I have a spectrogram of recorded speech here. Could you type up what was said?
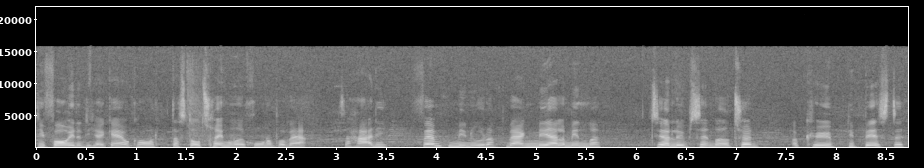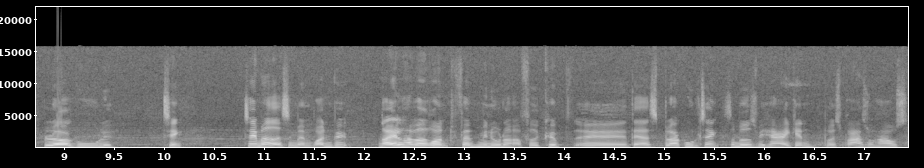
de får et af de her gavekort. Der står 300 kroner på hver. Så har de 15 minutter, hverken mere eller mindre, til at løbe centret tynd og købe de bedste blågule ting. Temaet er simpelthen Brøndby. Når alle har været rundt 15 minutter og fået købt øh, deres blågule ting, så mødes vi her igen på Espresso House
